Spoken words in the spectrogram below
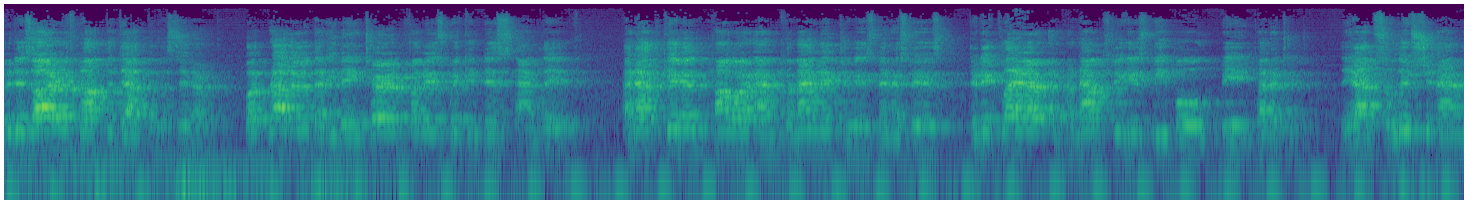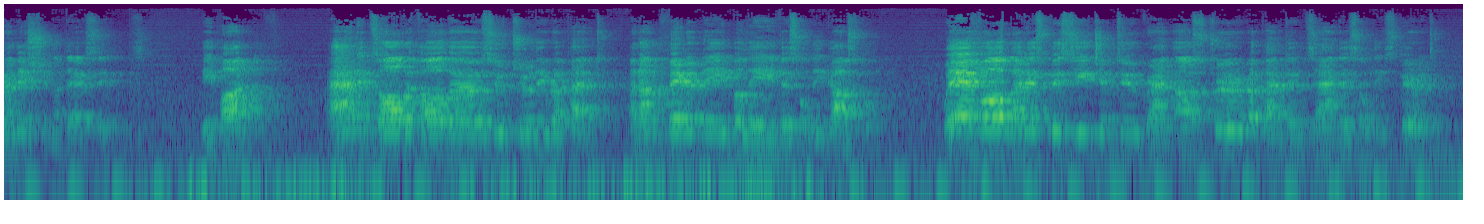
who desireth not the death of a sinner, but rather that he may turn from his wickedness and live, and hath given power and commandment to his ministers to declare and pronounce to his people, being penitent, the absolution and remission of their sins. He pardoneth and absolveth all those who truly repent and unfeignedly believe his holy gospel. Wherefore let us beseech him to grant us true repentance and his Holy Spirit,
